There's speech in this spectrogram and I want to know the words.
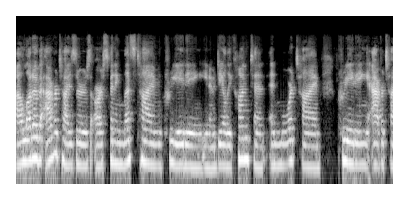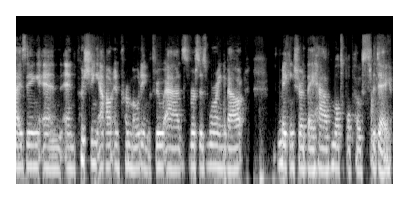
a lot of advertisers are spending less time creating you know daily content and more time creating advertising and and pushing out and promoting through ads versus worrying about making sure they have multiple posts a day.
